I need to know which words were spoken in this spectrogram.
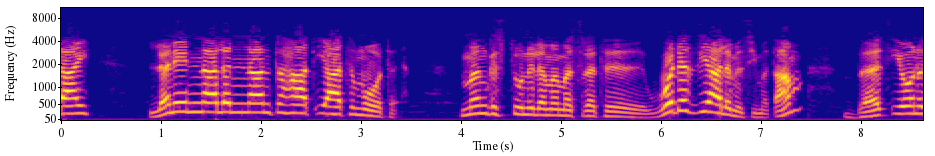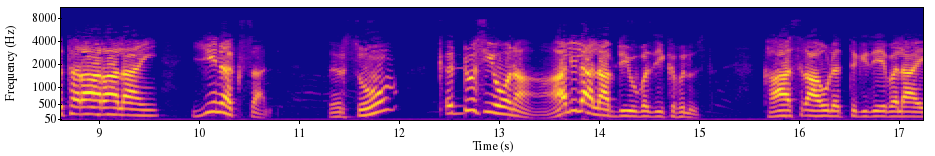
ላይ ለእኔና ለእናንተ ኀጢአት ሞተ። መንግሥቱን ለመመስረት ወደዚህ ዓለም ሲመጣም በጽዮን ተራራ ላይ ይነክሳል እርሱም ቅዱስ ይሆናል ይላል አብድዩ በዚህ ክፍል ውስጥ። ከአሥራ ሁለት ጊዜ በላይ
